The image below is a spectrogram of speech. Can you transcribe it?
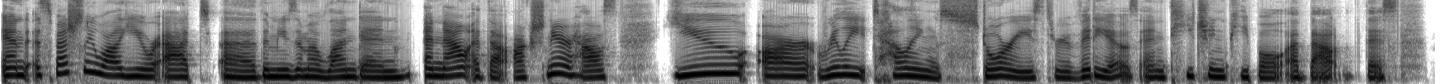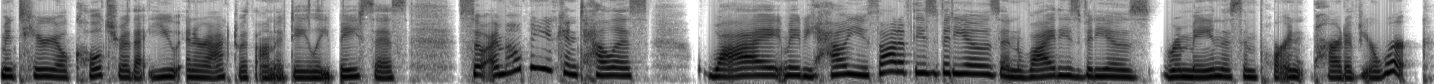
And especially while you were at uh, the Museum of London and now at the Auctioneer House, you are really telling stories through videos and teaching people about this material culture that you interact with on a daily basis. So, I'm hoping you can tell us why, maybe how you thought of these videos and why these videos remain this important part of your work.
